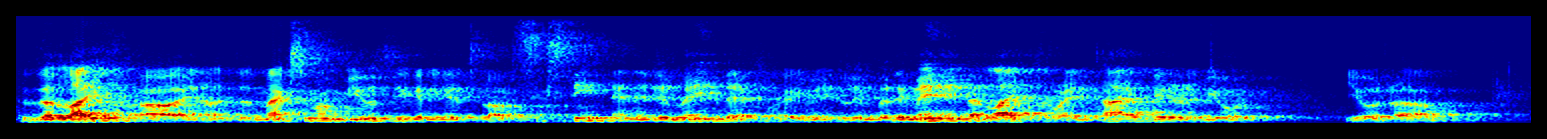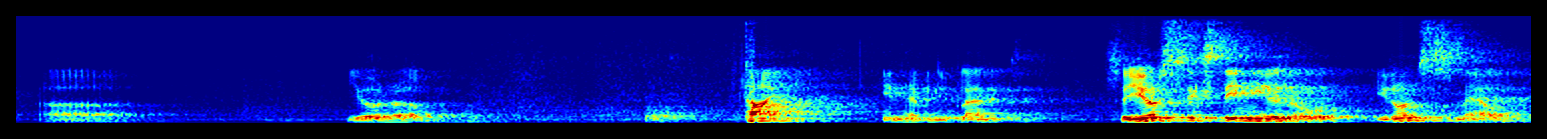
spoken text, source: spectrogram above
The life, uh, you know, the maximum youth you're going to get is about 16 and it remain there, for, remain in that life for entire period of your, your, um, uh, your uh, time in heavenly planet. So you're 16 years old, You don't smell.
